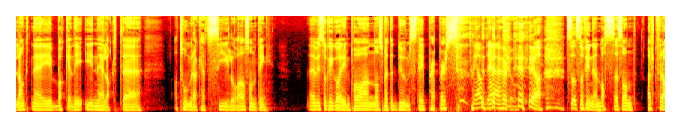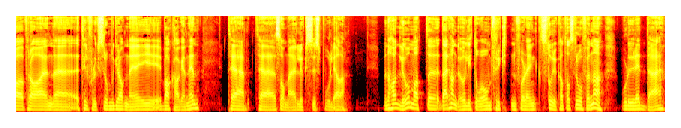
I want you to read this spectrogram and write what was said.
langt ned i bakken i, i nedlagte atomrakettsiloer og sånne ting. Hvis dere går inn på noe som heter Doomsday Preppers, Ja, det har jeg hørt om. ja, så, så finner en masse sånn Alt fra, fra en eh, tilfluktsrom gravd ned i bakhagen din, til, til sånne luksusboliger. Da. Men det handler jo om at eh, der handler jo litt om, frykten for den store katastrofen, da, hvor du redder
